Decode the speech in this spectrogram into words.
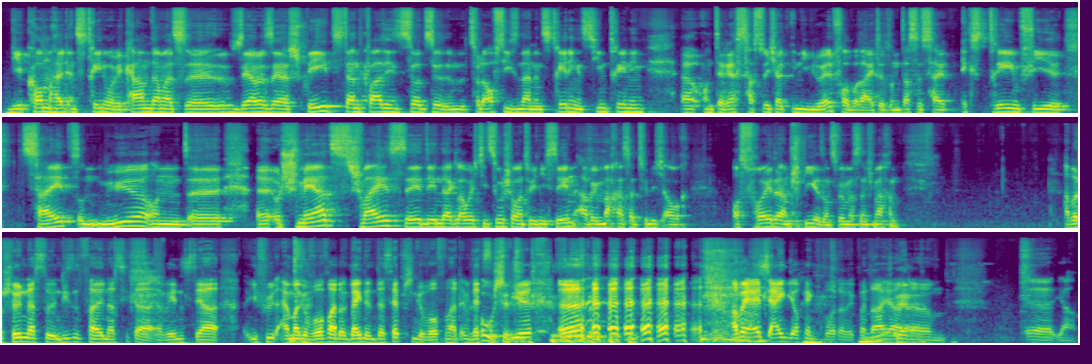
wir kommen halt ins Training, wir kamen damals äh, sehr, sehr spät dann quasi zur, zur, zur Offseason dann ins Training, ins Teamtraining äh, und der Rest hast du dich halt individuell vorbereitet und das ist halt extrem viel Zeit und Mühe und, äh, äh und Schmerz, Schweiß, den da glaube ich die Zuschauer natürlich nicht sehen, aber wir machen es natürlich auch aus Freude am Spiel, sonst würden wir es nicht machen. Aber schön, dass du in diesem Fall Nasita erwähnst, der gefühlt einmal geworfen hat und gleich eine Interception geworfen hat im letzten oh, Spiel. Aber er ist ja eigentlich auch kein Quarterback, von daher, ja. Ähm, äh, ja.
